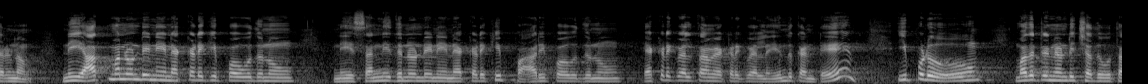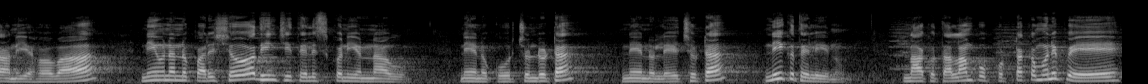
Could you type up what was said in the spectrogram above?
చరణం. నీ ఆత్మ నుండి నేనెక్కడికి పోవుదును? నీ సన్నిధి నుండి నేను ఎక్కడికి పారిపోదును. ఎక్కడికి వెళ్తాం ఎక్కడికి వెళ్ళను. ఎందుకంటే ఇప్పుడు మొదటి నుండి చదువుతాను యహోవా. నీవు నన్ను పరిశోధించి తెలుసుకొని ఉన్నావు. నేను కూర్చుండుట నేను లేచుట నీకు తెలియను. నాకు తలంపు పుట్టక మునిపే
